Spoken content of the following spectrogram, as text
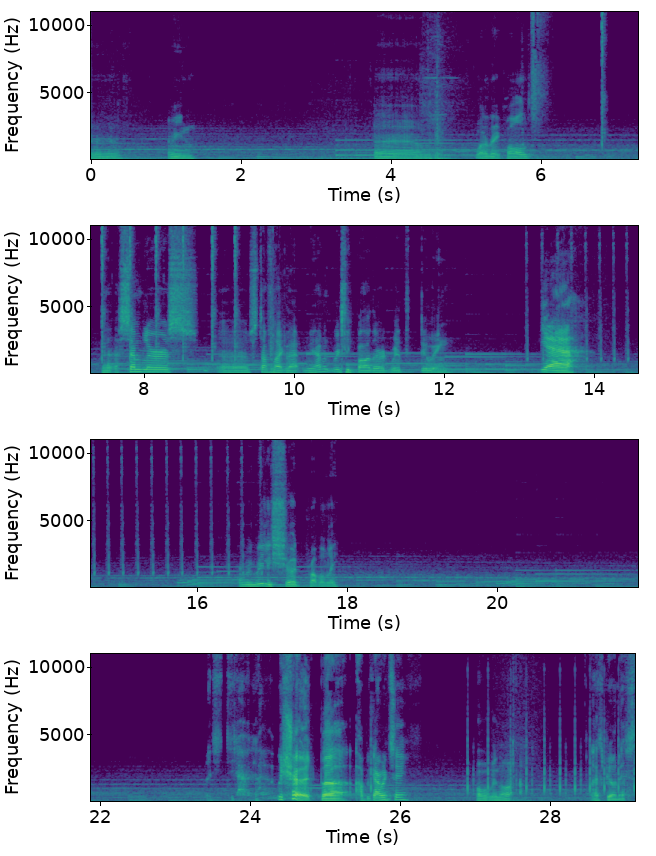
uh, I mean, um, what are they called? Uh, assemblers, uh, stuff like that. We haven't really bothered with doing, Yeah. And we really should probably. We should, but are we going to? Probably not. Let's be honest.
